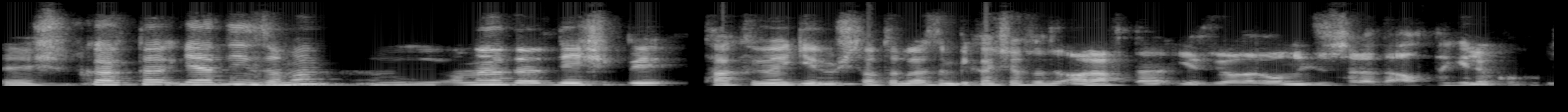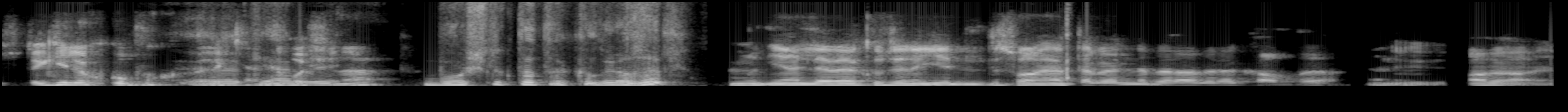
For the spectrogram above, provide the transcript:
E, Stuttgart'ta geldiğin zaman e, onlar da değişik bir takvime girmişti. Hatırlarsın birkaç haftadır Araf'ta geziyorlar. 10. sırada alttakiyle kopuk, üsttekiyle kopuk. Öyle Evet, kendi yani- başına. Boşlukta takılıyorlar. Yani Leverkusen'e yenildi. Sonra Hertha Berlin'le berabere kaldı. Yani ara,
